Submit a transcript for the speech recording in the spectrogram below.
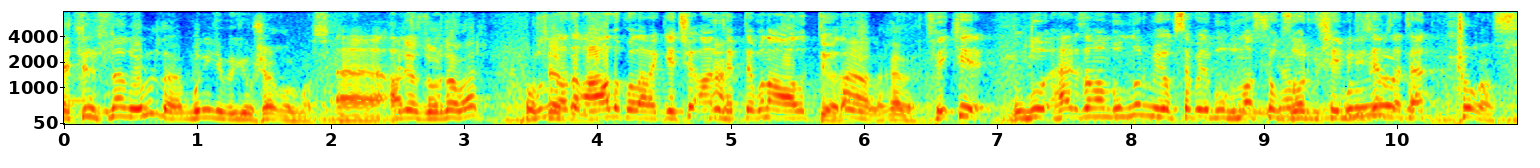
Etin üstünde de olur da bunun gibi yumuşak olmaz. Ee, Biraz orada var. O bunun adı ağalık olarak geçiyor. Antep'te buna ağalık diyorlar. Ağalık evet. Peki bu, bu her zaman bulunur mu yoksa böyle bulunması çok zor bir şey mi diyeceğim zaten Çok az.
